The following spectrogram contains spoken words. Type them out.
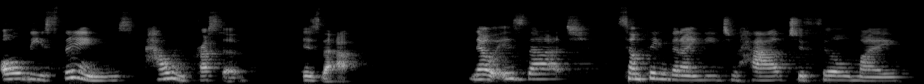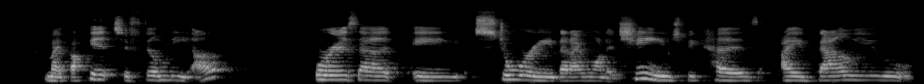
all these things, how impressive is that? Now, is that something that I need to have to fill my my bucket to fill me up? Or is that a story that I want to change because I value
